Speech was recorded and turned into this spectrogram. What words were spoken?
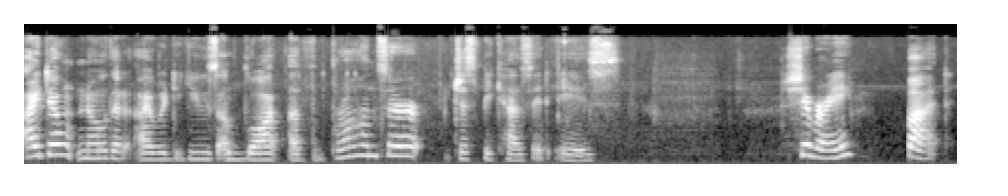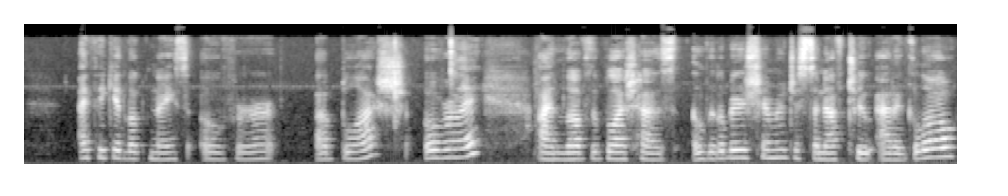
I don't know that I would use a lot of the bronzer just because it is shimmery, but I think it looked nice over a blush overlay. I love the blush has a little bit of shimmer, just enough to add a glow,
